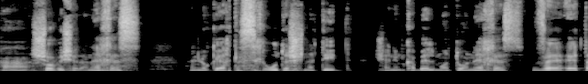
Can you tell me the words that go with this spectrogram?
השווי של הנכס, אני לוקח את השכירות השנתית שאני מקבל מאותו נכס, ואת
